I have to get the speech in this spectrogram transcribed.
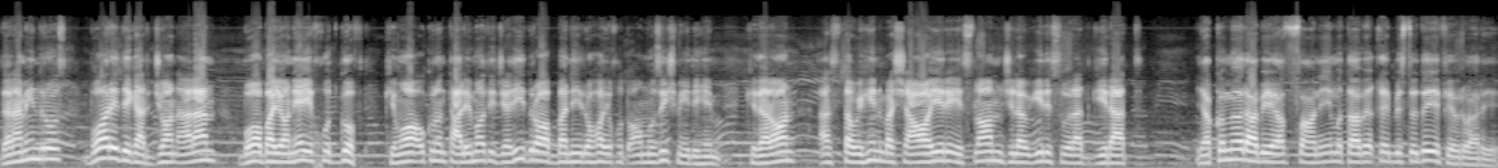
در همین روز بار دیگر جان آلن با بیانیه خود گفت که ما اکنون تعلیمات جدید را به نیروهای خود آموزش می دهیم که در آن از توهین به شعایر اسلام جلوگیری صورت گیرد. یکم ربیع الثانی مطابق 22 فوریه.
